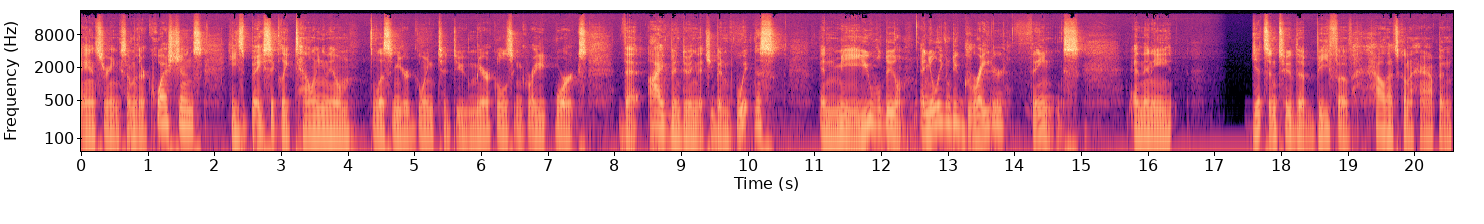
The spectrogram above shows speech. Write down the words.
answering some of their questions he's basically telling them, listen, you're going to do miracles and great works that I've been doing, that you've been witness in me. You will do them, and you'll even do greater things. And then he gets into the beef of how that's going to happen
